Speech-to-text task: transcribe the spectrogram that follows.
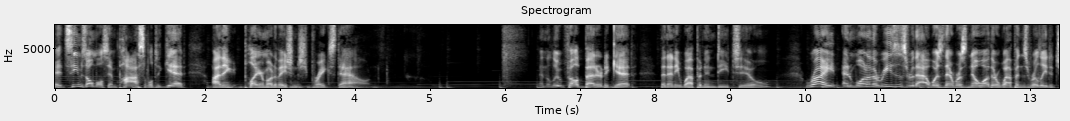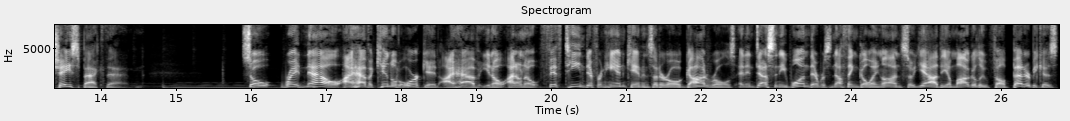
it seems almost impossible to get. I think player motivation just breaks down and the loop felt better to get than any weapon in D2. Right, and one of the reasons for that was there was no other weapons really to chase back then. So right now I have a kindled orchid. I have, you know, I don't know, 15 different hand cannons that are all god rolls. And in Destiny 1 there was nothing going on. So yeah, the Imago Loop felt better because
